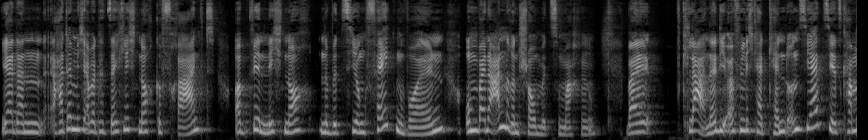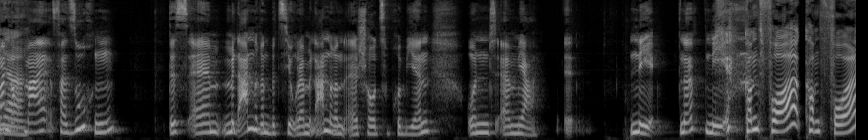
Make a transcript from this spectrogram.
ja, dann hat er mich aber tatsächlich noch gefragt, ob wir nicht noch eine Beziehung faken wollen, um bei einer anderen Show mitzumachen. Weil klar, ne, die Öffentlichkeit kennt uns jetzt. Jetzt kann man ja. doch mal versuchen, das ähm, mit anderen Beziehungen oder mit einer anderen äh, Show zu probieren. Und ähm, ja, äh, nee, ne? Nee. Kommt vor, kommt vor.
